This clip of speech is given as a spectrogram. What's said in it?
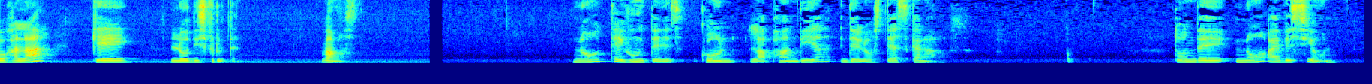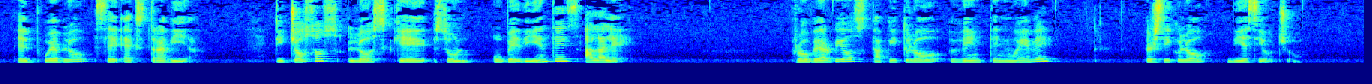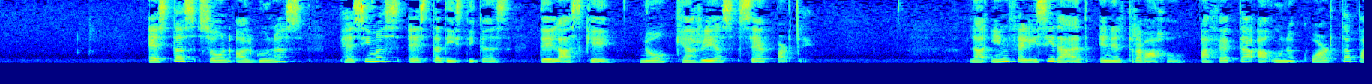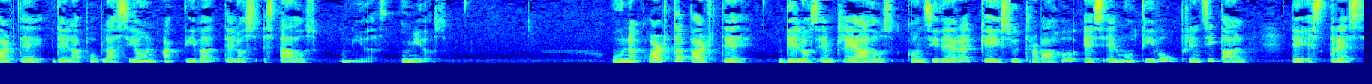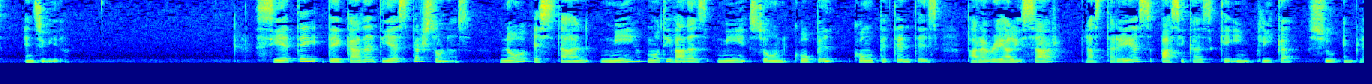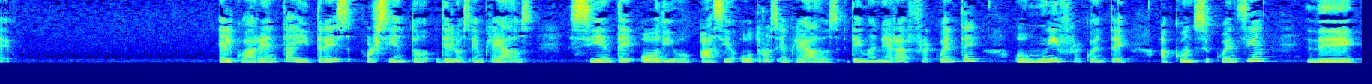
Ojalá que lo disfruten. Vamos. No te juntes con la pandilla de los desganados. Donde no hay visión, el pueblo se extravía. Dichosos los que son obedientes a la ley. Proverbios capítulo 29, versículo 18. Estas son algunas pésimas estadísticas de las que no querrías ser parte. La infelicidad en el trabajo afecta a una cuarta parte de la población activa de los Estados Unidos. Una cuarta parte de los empleados considera que su trabajo es el motivo principal de estrés en su vida. Siete de cada diez personas no están ni motivadas ni son competentes para realizar las tareas básicas que implica su empleo. El 43% de los empleados siente odio hacia otros empleados de manera frecuente o muy frecuente a consecuencia de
